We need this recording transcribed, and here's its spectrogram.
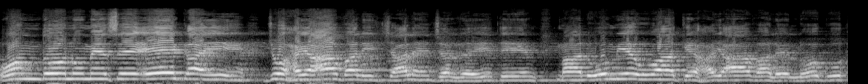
ان دونوں میں سے ایک آئی جو حیا والی چالیں چل رہی تھی۔ معلوم یہ ہوا کہ حیا والے لوگ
